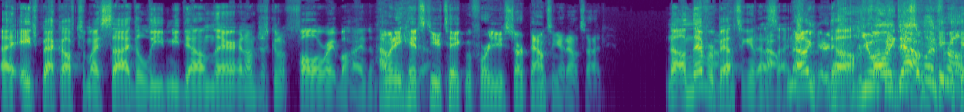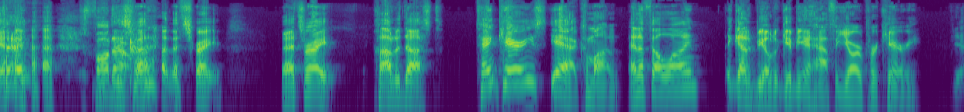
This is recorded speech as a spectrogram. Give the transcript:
a H back off to my side to lead me down there, and I'm just going to follow right behind him. How many hits Yeah. do you take before you start bouncing it outside? No, I'm never No. bouncing it outside. No, you're No. you will be Falling down. disciplined for all day. Yeah. Just fall down. That's right. That's right. That's right. Cloud of dust. 10 carries? Yeah, come on. NFL line, they got to be able to give me a half a yard per carry. Yeah.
